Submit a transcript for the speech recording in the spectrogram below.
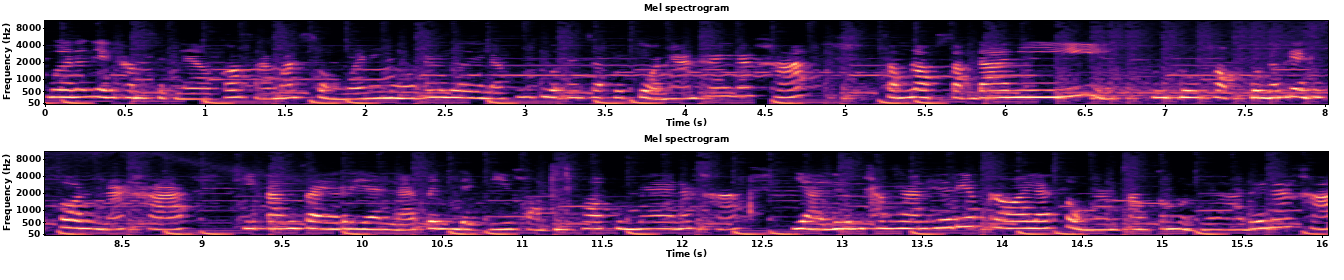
เมื่อนักเรียนทำเสร็จแล้วก็สามารถส่งไว้ในโน้ตได้เลย แล้วคุณครูจะไปตรวจงานให้นะคะสำหรับสัปดาห์นี้ คุณครูขอบคุณนักเรียนทุกคนนะคะ ที่ตั้งใจเรียนและเป็นเด็กดีของคุณพ่อคุณแม่นะคะ อย่าลืมทำงานให้เรียบร้อย และส่งงานตามกำหนดเวลาด้วยนะคะ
